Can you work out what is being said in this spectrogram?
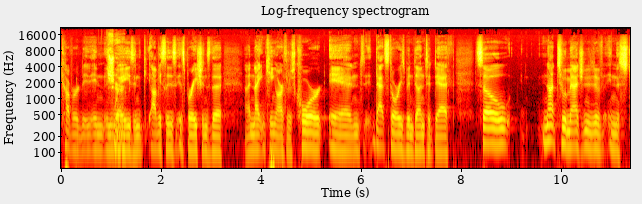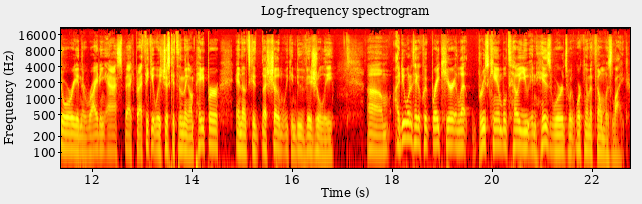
covered in, in, in Sure. ways, and obviously this inspiration's the uh, Knight in King Arthur's Court, and that story's been done to death. So not too imaginative in the story and the writing aspect, but I think it was just get something on paper and let's get, let's show them what we can do visually. Um, I do want to take a quick break here and let Bruce Campbell tell you in his words what working on the film was like.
